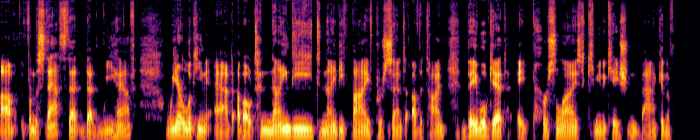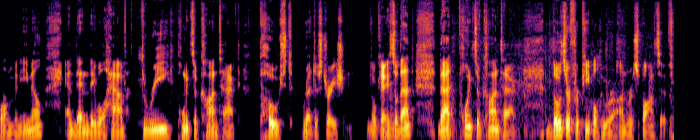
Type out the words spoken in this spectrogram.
um, from the stats that that we have, we are looking at about 90 to 95% of the time, they will get a personalized communication back in the form of an email, and then they will have three points of contact post registration. Okay, mm-hmm. so that that points of contact, those are for people who are unresponsive.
